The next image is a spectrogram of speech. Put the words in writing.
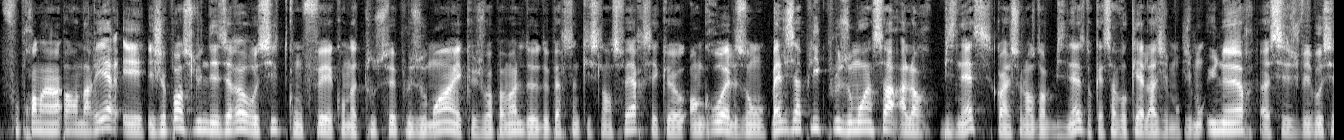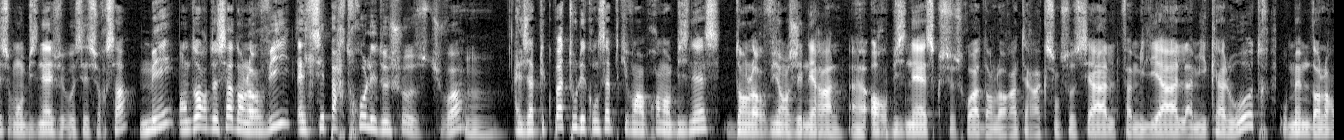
faut prendre un pas en arrière et, et je pense l'une des erreurs aussi qu'on fait, qu'on a tous fait plus ou moins et que je vois pas mal de de, de personnes qui se lancent faire, c'est que en gros elles ont, bah, elles appliquent plus ou moins ça à leur business quand elles se lancent dans le business. Donc elles savent ok là j'ai mon j'ai mon une heure, euh, je vais bosser sur mon business, je vais bosser sur ça. Mais en dehors de ça dans leur vie, elles séparent trop les deux choses, tu vois. Hmm. Elles appliquent pas tous les concepts qu'ils vont apprendre en business dans leur vie en général, Euh, hors business, que ce soit dans leur interaction sociale, familiale, amicale ou autre, ou même dans leur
